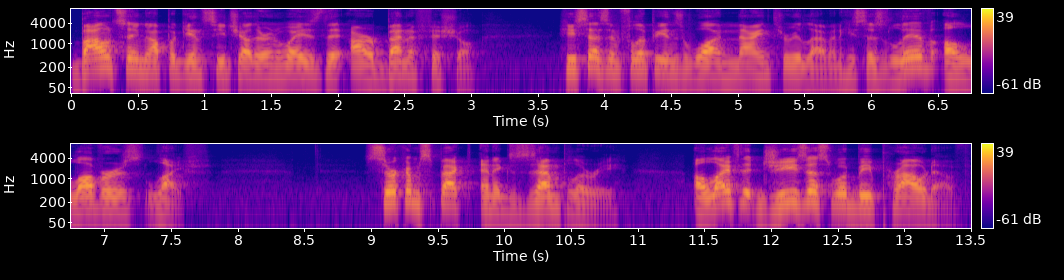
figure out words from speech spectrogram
bouncing up against each other in ways that are beneficial. He says in philippians 1 9 through 11 he says live a lover's life. Circumspect and exemplary. A life that jesus would be proud of.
